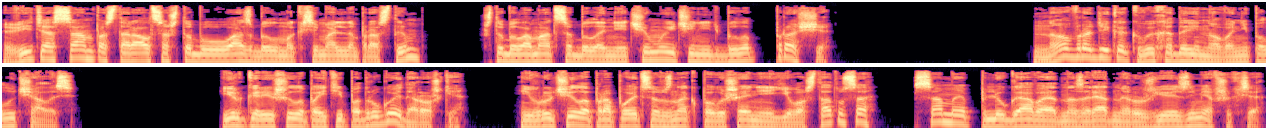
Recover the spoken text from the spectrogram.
Витя сам постарался, чтобы УАЗ был максимально простым, чтобы ломаться было нечему и чинить было проще. Но вроде как выхода иного не получалось. Ирка решила пойти по другой дорожке и вручила пропойце в знак повышения его статуса самое плюгавое однозарядное ружье из имевшихся,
